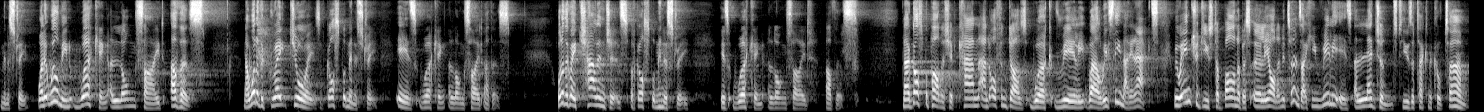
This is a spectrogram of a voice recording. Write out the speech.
ministry? Well, it will mean working alongside others. Now, one of the great joys of gospel ministry is working alongside others. One of the great challenges of gospel ministry is working alongside others. Now, gospel partnership can and often does work really well. We've seen that in Acts. We were introduced to Barnabas early on, and it turns out he really is a legend, to use a technical term.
